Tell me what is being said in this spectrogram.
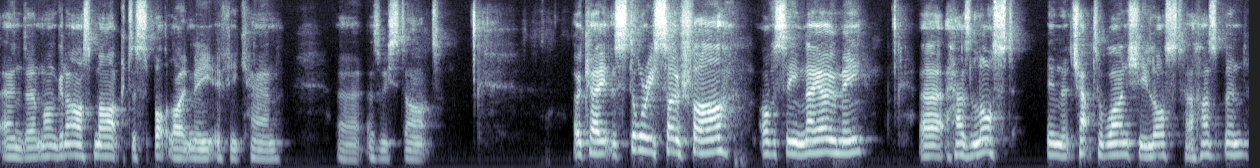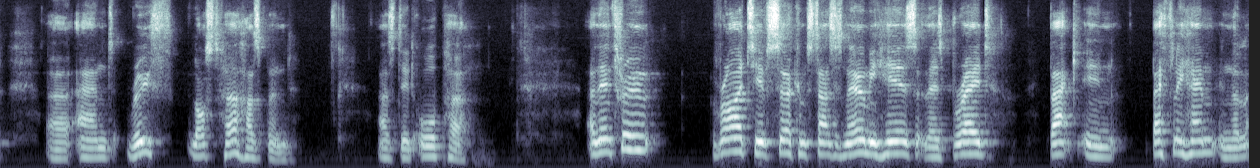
And um, I'm going to ask Mark to spotlight me if he can uh, as we start. Okay, the story so far. Obviously, Naomi uh, has lost in the chapter one. She lost her husband, uh, and Ruth lost her husband, as did Orpah. And then through a variety of circumstances, Naomi hears that there's bread back in Bethlehem in the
